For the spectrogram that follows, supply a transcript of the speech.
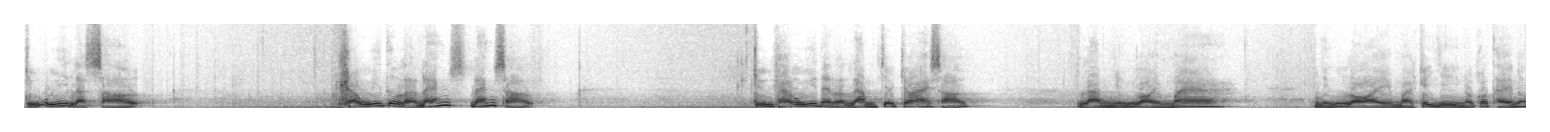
chữ úy là sợ khả úy tức là đáng đáng sợ. Chữ khả úy này là làm cho cho ai sợ? Làm những loài ma, những loài mà cái gì nó có thể nó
